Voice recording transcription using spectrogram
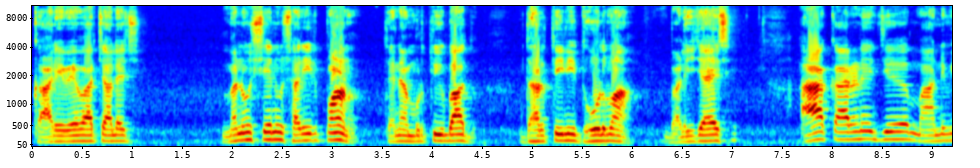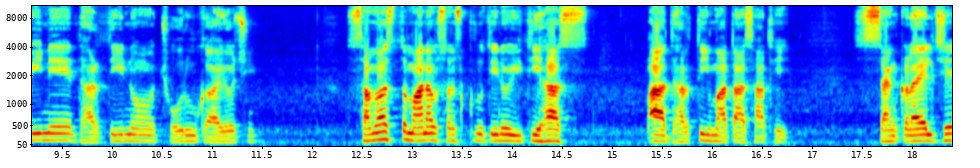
કાર્યવ્યવહાર ચાલે છે. મનુષ્યનું શરીર પણ તેના મૃત્યુ બાદ ધરતીની ધૂળમાં ભળી જાય છે. આ કારણે જ માનવીને ધરતીનો છોરું કહ્યો છે. સમસ્ત માનવ સંસ્કૃતિનો ઇતિહાસ આ ધરતી માતા સાથે સંકળાયેલ છે.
